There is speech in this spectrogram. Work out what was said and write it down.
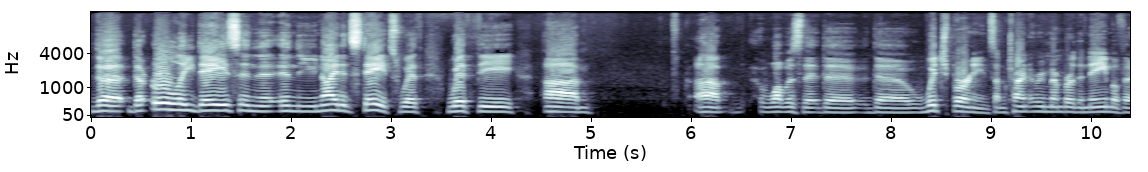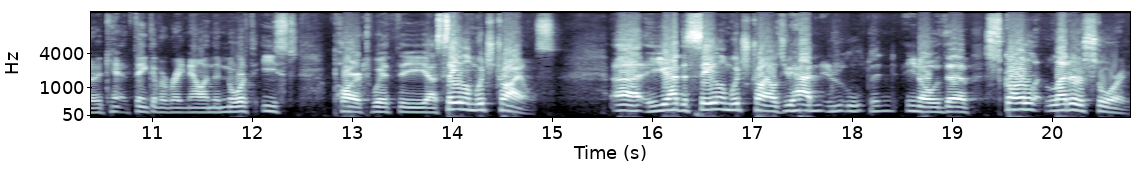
the, the early days in the in the United States with with the um, uh, what was the, the the witch burnings? I'm trying to remember the name of it. I can't think of it right now. In the northeast part with the uh, Salem witch trials. Uh, you had the Salem witch trials. You had, you know, the Scarlet Letter story,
